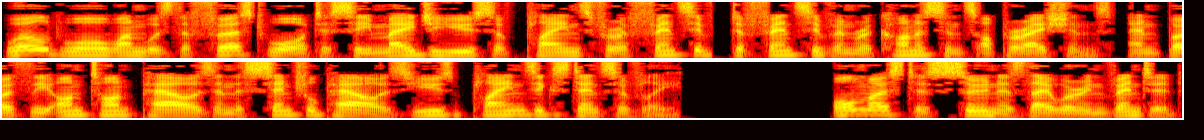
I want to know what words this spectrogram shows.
World War I was the first war to see major use of planes for offensive, defensive and reconnaissance operations, and both the Entente powers and the Central Powers used planes extensively. Almost as soon as they were invented,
